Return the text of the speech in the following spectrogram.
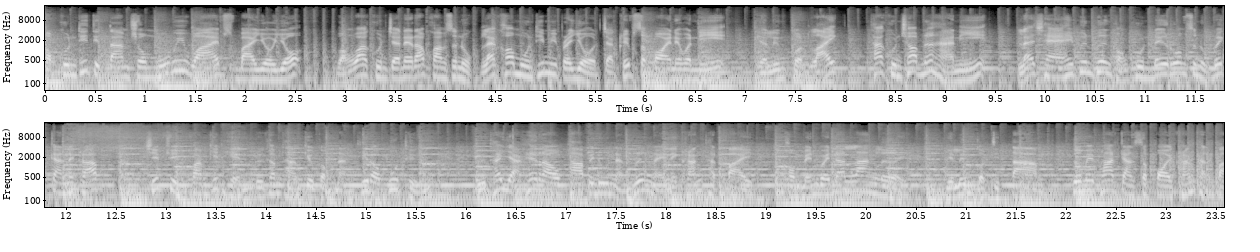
ขอบคุณที่ติดตามชม Movie Vibes by Yoyo หวังว่าคุณจะได้รับความสนุกและข้อมูลที่มีประโยชน์จากคลิปสปอยในวันนี้ อย่าลืมกดไลค์ถ้าคุณชอบเนื้อหานี้ และแชร์ให้เพื่อนๆของคุณได้ร่วมสนุกด้วยกันนะครับ ชิปทรินความคิดเห็นหรือคำถามเกี่ยวกับหนังที่เราพูดถึง หรือถ้าอยากให้เราพาไปดูหนังเรื่องไหนในครั้งถัดไป คอมเมนต์ไว้ด้านล่างเลย อย่าลืมกดติดตาม เพื่อไม่พลาดการสปอยครั้งถัดไป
